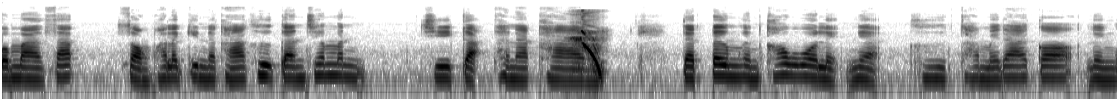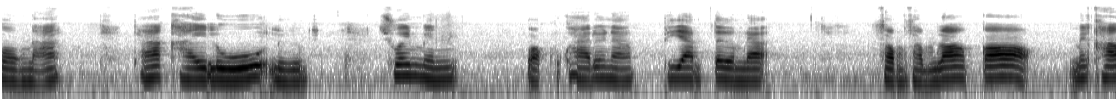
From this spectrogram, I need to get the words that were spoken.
ประมาณสักสองภารกิจนะคะ คือการเชื่อมบัญชีกับธนาคาร แต่เติมเงินเข้า wallet เนี่ย คือทำไม่ได้ก็เลยงงนะ ถ้าใครรู้หรือช่วยเม้นบอกลูกค้าด้วยนะ พยายามเติมแล้วสองสารอบก็ไม่เข้า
